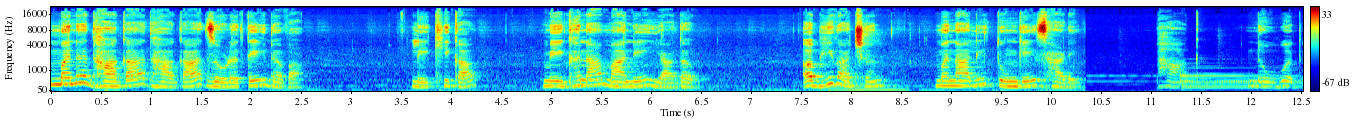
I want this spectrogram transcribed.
मन धागा धागा जोडते नवा। लेखिका, मेघना माने यादव। अभिवाचन, मनाली तुंगे झाडे। भाग नव्वद।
